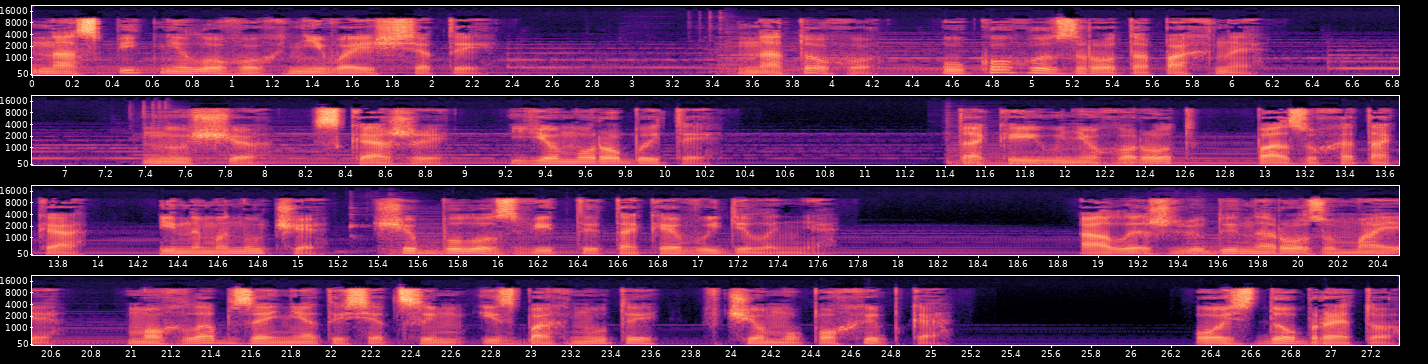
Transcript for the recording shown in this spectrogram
на спітнілого гніваєшся ти, на того, у кого з рота пахне. Ну що, скажи йому робити? Такий у нього рот, пазуха така, і неминуче, щоб було звідти таке виділення. Але ж людина розум має, могла б зайнятися цим і збагнути, в чому похибка. Ось добре то.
